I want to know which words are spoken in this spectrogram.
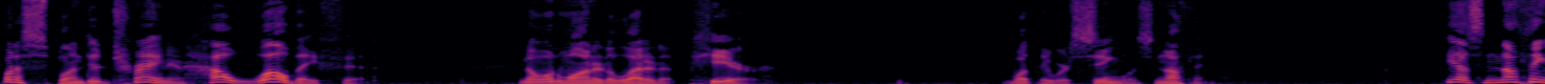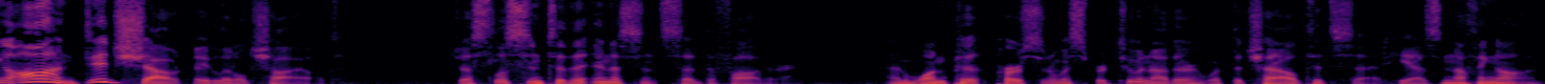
What a splendid train, and how well they fit. No one wanted to let it appear. What they were seeing was nothing. He has nothing on, did shout a little child. Just listen to the innocent, said the father. And one person whispered to another what the child had said. He has nothing on.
